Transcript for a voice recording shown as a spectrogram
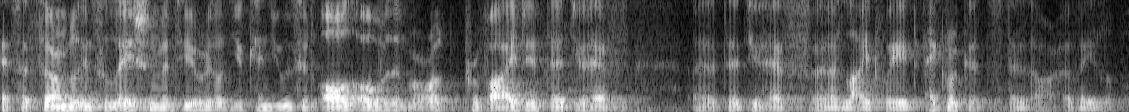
as a thermal insulation material, you can use it all over the world, provided that you have, uh, that you have uh, lightweight aggregates that are available.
